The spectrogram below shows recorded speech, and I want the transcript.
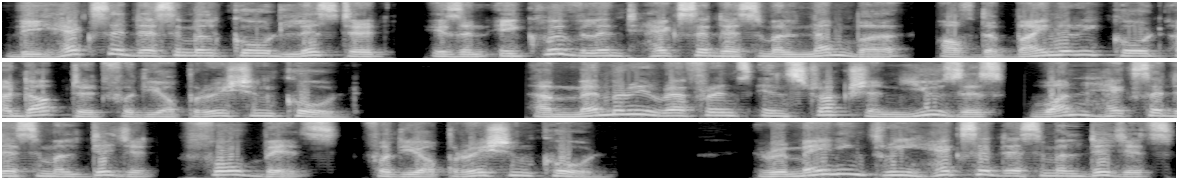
The hexadecimal code listed is an equivalent hexadecimal number of the binary code adopted for the operation code. A memory reference instruction uses one hexadecimal digit, 4 bits, for the operation code. Remaining three hexadecimal digits,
